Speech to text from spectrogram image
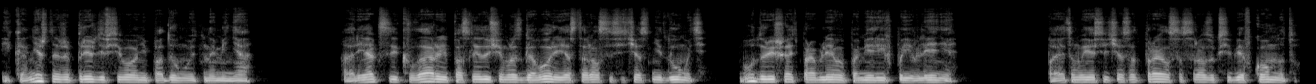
И, конечно же, прежде всего они подумают на меня. О реакции Клары и последующем разговоре я старался сейчас не думать. Буду решать проблемы по мере их появления. Поэтому я сейчас отправился сразу к себе в комнату.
